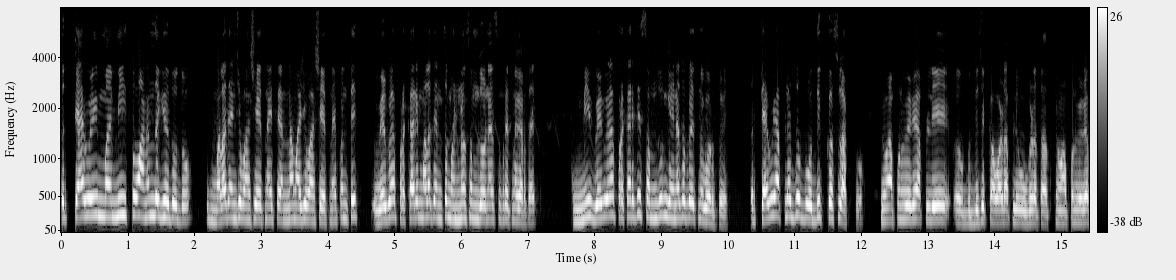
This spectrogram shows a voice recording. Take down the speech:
तर त्यावेळी मी तो आनंद घेत होतो की मला त्यांची भाषा येत नाही त्यांना माझी भाषा येत नाही पण ते वेगवेगळ्या प्रकारे मला त्यांचं म्हणणं समजवण्याचा प्रयत्न करतायत. आणि मी वेगवेगळ्या प्रकारे ते समजून घेण्याचा प्रयत्न करतोय. तर त्यावेळी आपला जो बौद्धिक कस लागतो किंवा आपण वेगळे आपले बुद्धीचे कवाड आपले उघडतात किंवा आपण वेगळ्या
